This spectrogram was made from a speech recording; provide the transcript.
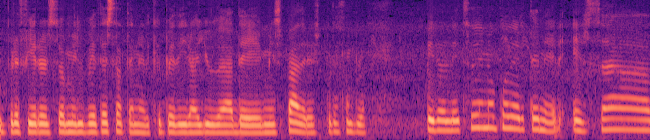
y prefiero eso mil veces a tener que pedir ayuda de mis padres, por ejemplo. Pero el hecho de no poder tener esa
